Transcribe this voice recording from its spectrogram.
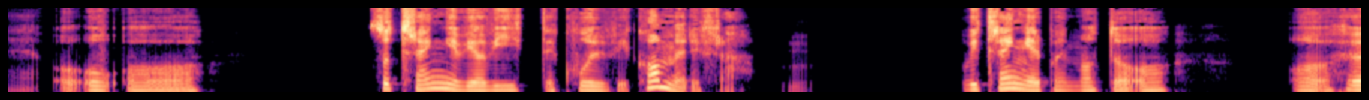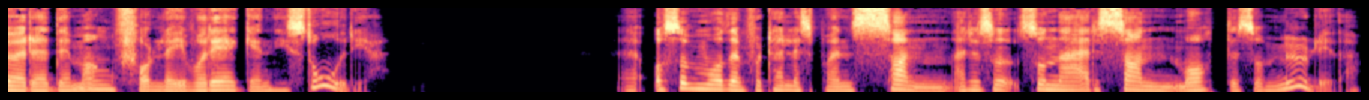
uh, og, og, og, så trenger vi å vite hvor vi kommer ifra. Mm. Og vi trenger på en måte å, å høre det mangfoldet i vår egen historie. Eh, og så må den fortelles på en sann, eller så, så, nær sann måte som mulig, da.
